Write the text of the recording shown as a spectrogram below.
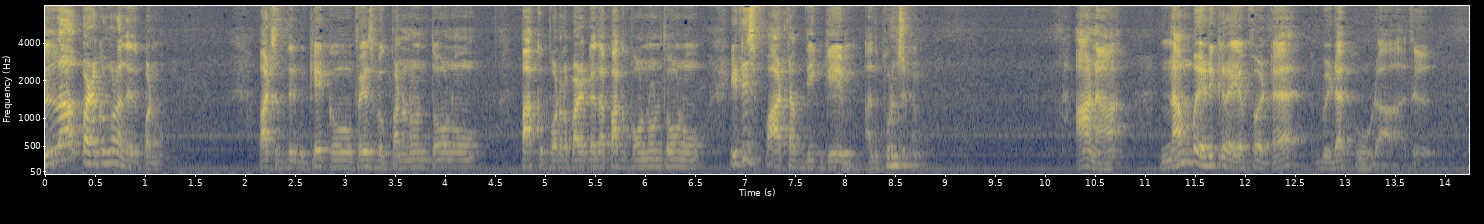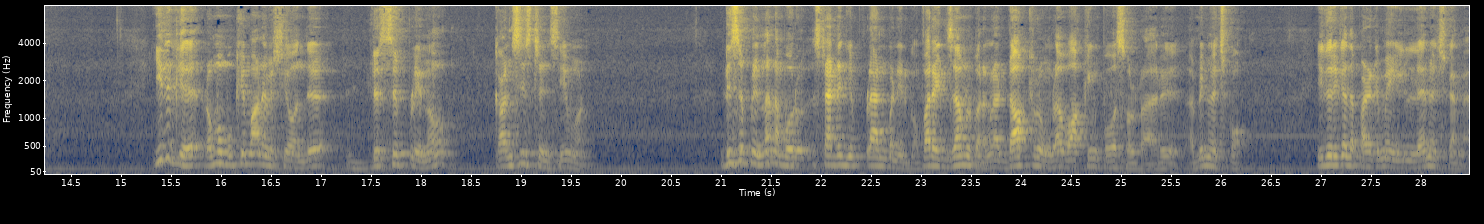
எல்லா பழக்கங்களும் அந்த இது பண்ணும். வாட்ஸ்அப் திருப்பி கேட்கும் ஃபேஸ்புக் பண்ணணும்னு தோணும் பார்க்க போடுற பழக்கம் தான் பார்க்க போகணும்னு தோணும். It is part of the game அது புரிஞ்சுக்கணும். ஆனால் நம்ம எடுக்கிற எஃபர்ட்டை விடக்கூடாது. இதுக்கு ரொம்ப முக்கியமான விஷயம் வந்து டிசிப்ளினும் கன்சிஸ்டன்சியும் வேணும். டிசிப்ளின்னா நம்ம ஒரு ஸ்ட்ராட்டஜி பிளான் பண்ணியிருக்கோம். ஃபார் எக்ஸாம்பிள் பாருங்களேன் டாக்டர் உங்களை வாக்கிங் போக சொல்கிறாரு அப்படின்னு வச்சுப்போம். இது வரைக்கும் அந்த பழக்கமே இல்லைன்னு வச்சுக்கோங்க.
